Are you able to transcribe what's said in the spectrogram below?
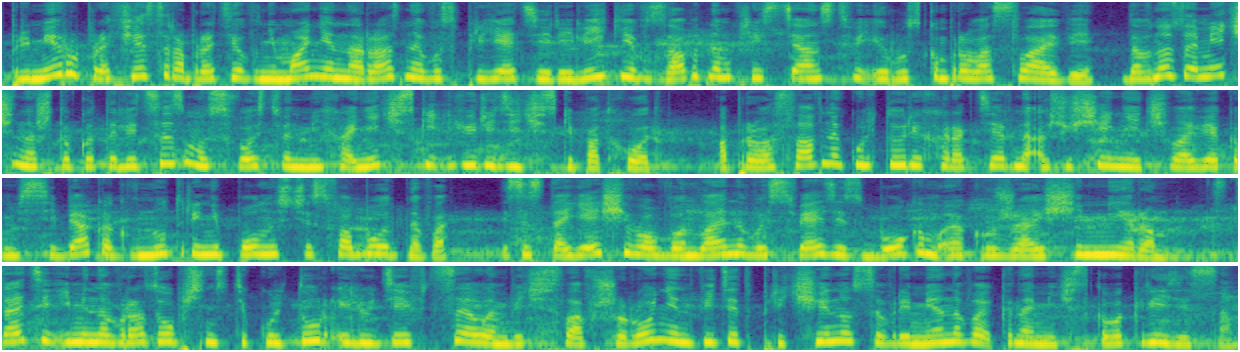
К примеру, профессор обратил внимание на разное восприятие религии в западном христианстве и русском православии. Давно замечено, что католицизму свойствен механический и юридический подход, а православной культуре характерно ощущение человеком себя как внутренне полностью свободного и состоящего в онлайновой связи с Богом и окружающим миром. Кстати, именно в разобщенности культур и людей в целом Вячеслав Широнин видит причину современного экономического кризиса.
